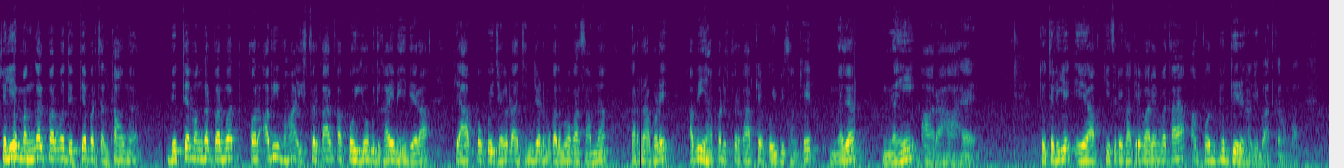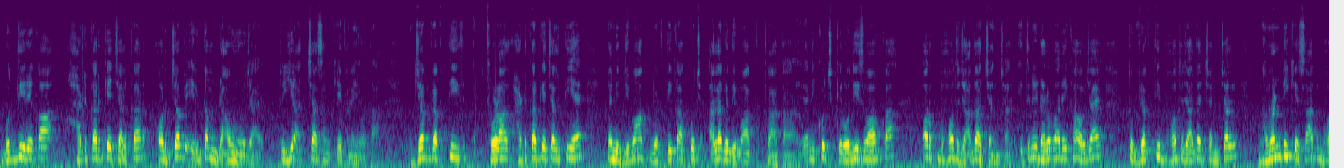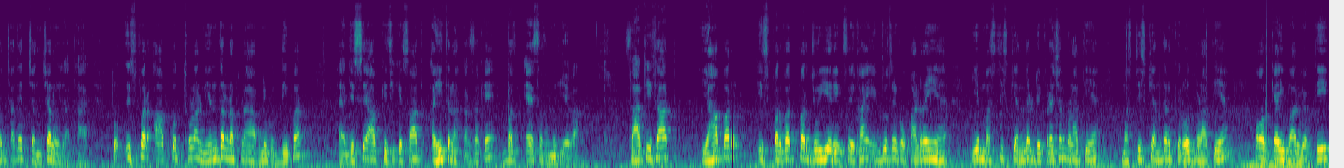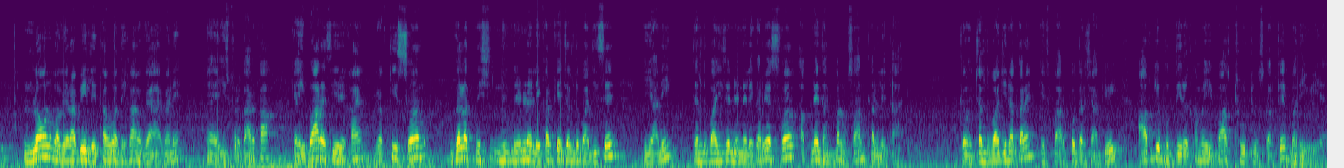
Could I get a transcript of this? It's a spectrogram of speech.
चलिए मंगल पर्वत द्वितीय पर चलता हूँ मैं। द्वितीय मंगल पर्वत और अभी वहाँ इस प्रकार का कोई योग दिखाई नहीं दे रहा कि आपको कोई झगड़ा, झंझट, मुकदमों का सामना करना पड़े। अभी यहाँ पर इस प्रकार के कोई भी संकेत नज़र नहीं आ रहा है। तो चलिए, ये आप किस रेखा के बारे में बताया। अब बुद्ध बुद्धि रेखा की बात करूँगा। बुद्धि रेखा हट कर के चल कर और जब एकदम डाउन हो जाए तो ये अच्छा संकेत नहीं होता। जब व्यक्ति थोड़ा हट कर के चलती है, यानी दिमाग व्यक्ति का कुछ अलग दिमाग का आता है, यानी कुछ क्रोधी स्वभाव का और बहुत ज़्यादा चंचल। इतनी ढलवा रेखा हो जाए तो व्यक्ति बहुत ज़्यादा चंचल, घमंडी के साथ बहुत ज़्यादा चंचल हो जाता है। तो इस पर आपको थोड़ा नियंत्रण रखना है अपनी बुद्धि पर। जिससे आप किसी के साथ अहित ना कर सकें, बस ऐसा समझिएगा। साथ ही साथ, यहाँ पर इस पर्वत पर जो ये रेखाएँ एक दूसरे को काट रही हैं, ये मस्तिष्क के अंदर डिप्रेशन बढ़ाती हैं, मस्तिष्क के अंदर क्रोध बढ़ाती हैं और कई बार व्यक्ति लोन वगैरह भी लेता हुआ देखा गया है मैंने इस प्रकार का। कई बार ऐसी रेखाएँ व्यक्ति स्वयं गलत निर्णय लेकर के जल्दबाजी से, यानी जल्दबाजी से निर्णय लेकर के स्वयं अपने धन पर नुकसान कर लेता है। तो जल्दबाजी ना करें, इस बार को दर्शाती हुई आपकी बुद्धि रेखा में ये बात ठूस ठूस करके भरी हुई है।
